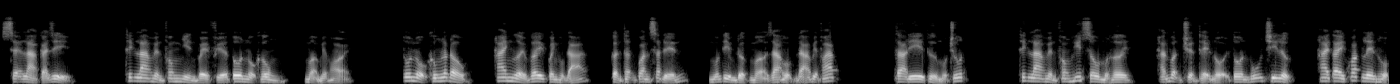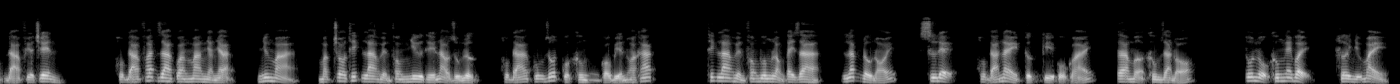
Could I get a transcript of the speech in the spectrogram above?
sẽ là cái gì? Thích la huyền phong nhìn về phía tôn nộ không mở miệng hỏi. Tôn nộ không lắc đầu hai người vây quanh hộp đá cẩn thận quan sát đến muốn tìm được mở ra hộp đá biện pháp. Ta đi thử một chút. Thích la huyền phong hít sâu một hơi hắn vận chuyển thể nội tôn vũ chi lực hai tay khoác lên hộp đá phía trên. Hộp đá phát ra quang mang nhàn nhạt, nhạt nhưng mà mặc cho thích la huyền phong như thế nào dùng lực hộp đá cũng rốt cuộc không có biến hóa khác. Thích la huyền phong buông lòng tay ra lắc đầu nói sư đệ hộp đá này cực kỳ cổ quái, ta mở không ra nó. Tôn nộ không nghe vậy, hơi nhữ mày,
